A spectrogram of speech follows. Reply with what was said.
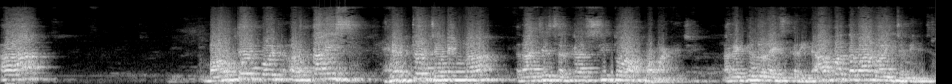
આ બાવતેર પોઈન્ટ અડતાલીસ હેક્ટર જમીનમાં રાજ્ય સરકાર સીધો આપવા માંગે છે રેગ્યુલરાઇઝ કરીને. આ પણ દબાણ વાળી જમીન છે.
